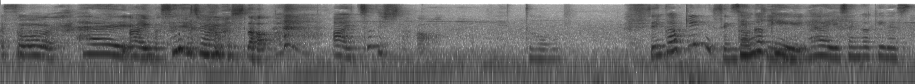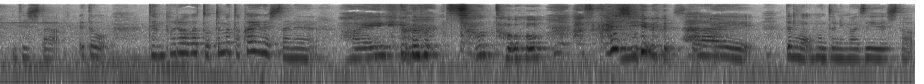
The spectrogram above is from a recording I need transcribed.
あそう。はい。あ、今忘れちゃいました。あ、いつでしたか？えっと先学期先千学期はい千学期です。でした。えっと天ぷらがとても高いでしたね。はい、ちょっと恥ずかしいです。はい。でも本当にまずいでした、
